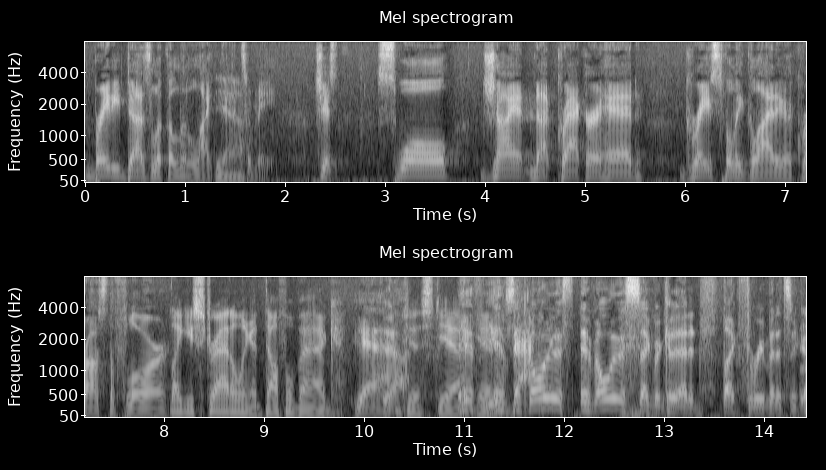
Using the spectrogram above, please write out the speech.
Brady does look a little like Yeah. that to me. Just swole, giant nutcracker head, gracefully gliding across the floor. Like he's straddling a duffel bag. Yeah. Yeah. Just, yeah. I If, get it. if, if only this if only this segment could have ended like three minutes ago.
